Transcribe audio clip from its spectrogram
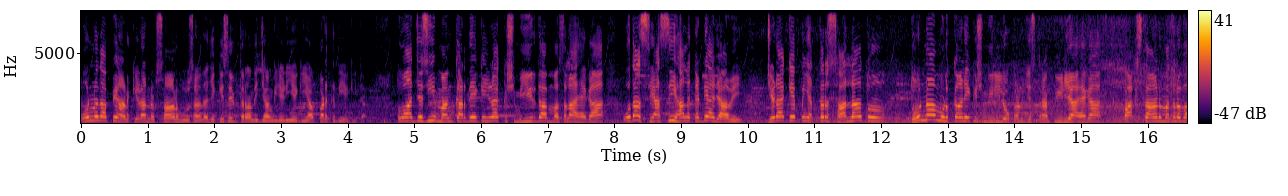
ਉਹਨਾਂ ਦਾ ਭਿਆਨ ਕਿਹੜਾ ਨੁਕਸਾਨ ਹੋ ਸਕਦਾ ਜੇ ਕਿਸੇ ਵੀ ਤਰ੍ਹਾਂ ਦੀ ਜੰਗ ਜਿਹੜੀ ਹੈਗੀ ਆ ਭੜਕਦੀ ਹੈਗੀ ਤਾਂ? ਤੋਂ ਅੱਜ ਅਸੀਂ ਇਹ ਮੰਗ ਕਰਦੇ ਕਿ ਜਿਹੜਾ ਕਸ਼ਮੀਰ ਦਾ ਮਸਲਾ ਹੈਗਾ, ਉਹਦਾ ਸਿਆਸੀ ਹੱਲ ਕੱਢਿਆ ਜਾਵੇ, ਜਿਹੜਾ ਕਿ 75 ਸਾਲਾਂ ਤੋਂ ਦੋਨਾਂ ਮੁਲਕਾਂ ਨੇ ਕਸ਼ਮੀਰੀ ਲੋਕਾਂ ਨੂੰ ਜਿਸ ਤਰ੍ਹਾਂ ਪੀੜਿਆ ਹੈਗਾ, ਪਾਕਿਸਤਾਨ ਮਤਲਬ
